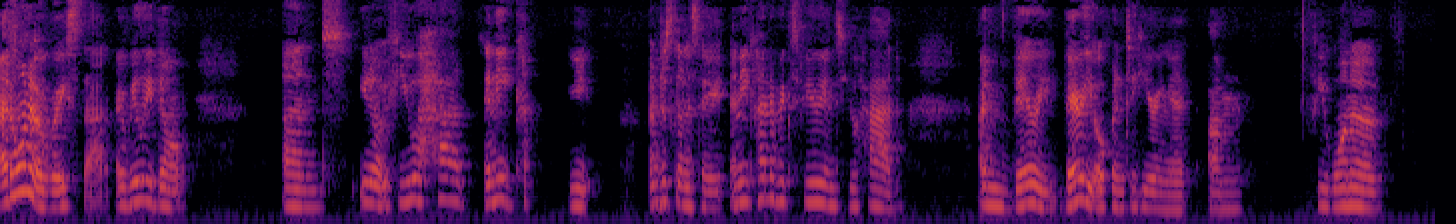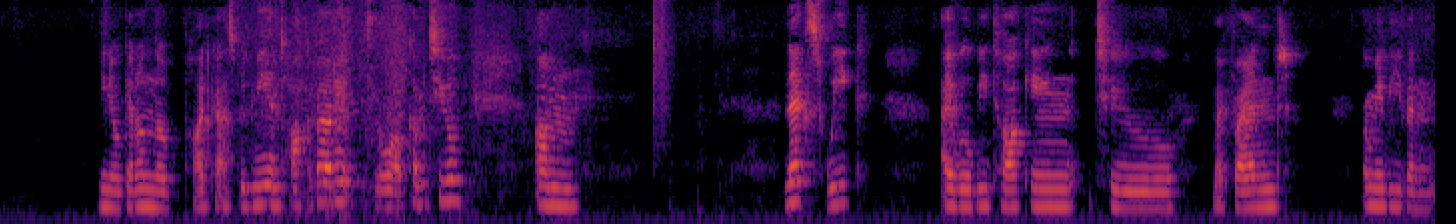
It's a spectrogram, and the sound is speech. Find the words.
i don't want to erase that. I really don't and you know if you had any i'm just going to say any kind of experience you had I'm very, very open to hearing it. Um, if you want to, you know, get on the podcast with me and talk about it, you're welcome to. Um, next week, I will be talking to my friend, or maybe even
